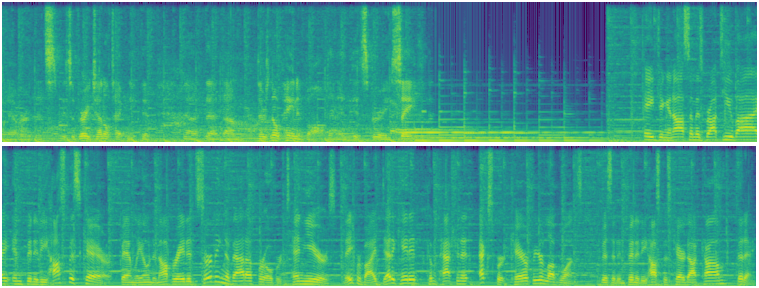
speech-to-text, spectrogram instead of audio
whatever. It's, it's a very gentle technique that, uh, that um, there's no pain involved and it, it's very safe. Aging and Awesome is brought to you by Infinity Hospice Care, family owned and operated, serving Nevada for over 10 years. They provide dedicated, compassionate, expert care for your loved ones. Visit infinityhospicecare.com today.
